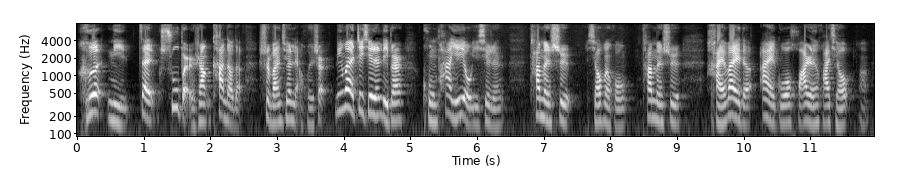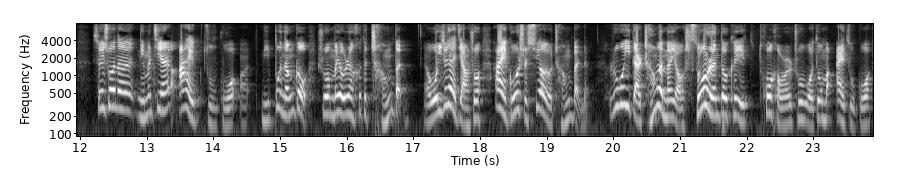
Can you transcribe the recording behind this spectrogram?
和你在书本上看到的是完全两回事儿。另外，这些人里边恐怕也有一些人，他们是小粉红，他们是海外的爱国华人华侨啊。所以说呢，你们既然爱祖国啊，你不能够说没有任何的成本啊。我一直在讲说，爱国是需要有成本的。如果一点成本没有，所有人都可以脱口而出我多么爱祖国，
